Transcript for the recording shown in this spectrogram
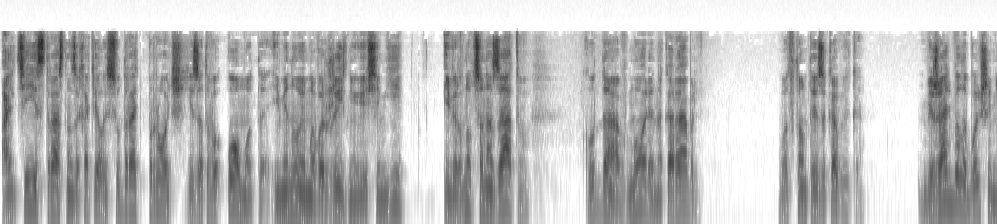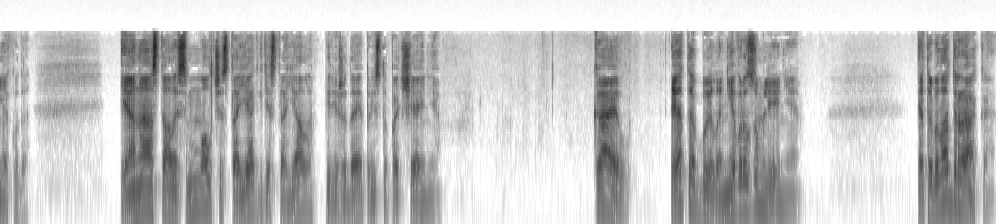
Альтии страстно захотелось удрать прочь из этого омута, именуемого жизнью ее семьи, и вернуться назад в... Куда? В море? На корабль? Вот в том-то и заковыка. Бежать было больше некуда и она осталась молча стоять, где стояла, пережидая приступ отчаяния. Кайл, это было невразумление. Это была драка,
